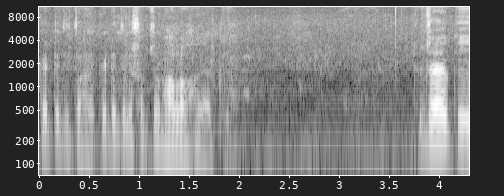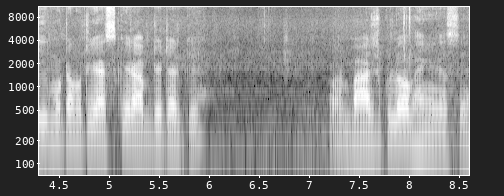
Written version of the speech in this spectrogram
কেটে দিতে হয়। কেটে দিলে সবচেয়ে ভালো হয় আর কি। তো যাই হোক, এই মোটামুটি আজকের আপডেট আর কি। আর বাঁশগুলোও ভেঙে গেছে।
